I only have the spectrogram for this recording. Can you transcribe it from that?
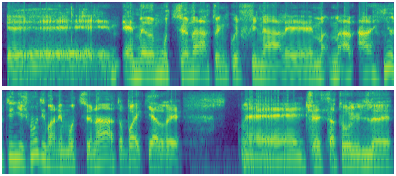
e, e mi ero emozionato in quel finale, ma, ma gli ultimi dieci minuti mi hanno emozionato, poi è chiaro che eh, c'è stato il,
